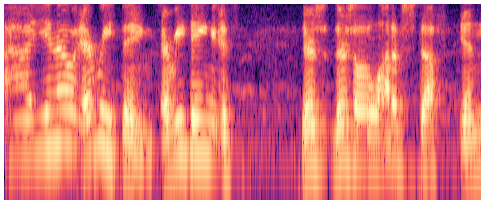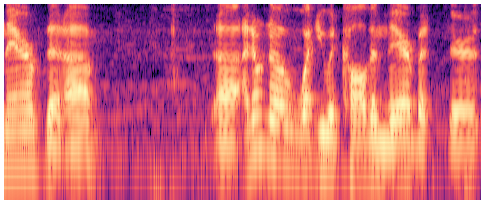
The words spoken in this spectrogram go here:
uh, you know everything everything it's there's there's a lot of stuff in there that um uh, I don't know what you would call them there, but there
